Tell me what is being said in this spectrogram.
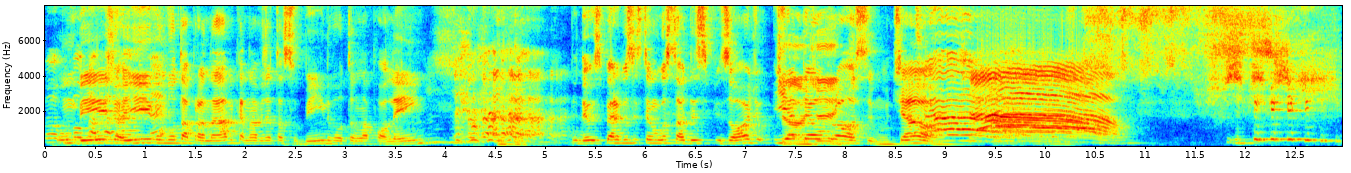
Vamos um beijo aí, nave, né? vamos voltar pra nave, que a nave já tá subindo, voltando lá pro além. Entendeu? Espero que vocês tenham gostado desse episódio e Tchau, até o gente. próximo. Tchau. Tchau! Tchau!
